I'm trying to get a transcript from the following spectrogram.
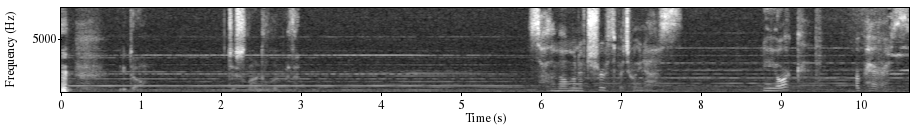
You don't. You just learn to live with it. So the moment of truth between us. New York or Paris?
